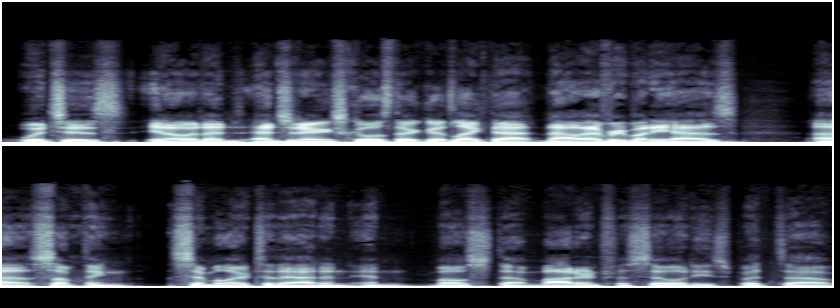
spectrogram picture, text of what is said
which is you know in engineering schools they're good like that. Now everybody has uh, something similar to that in, in most uh, modern facilities. But uh,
